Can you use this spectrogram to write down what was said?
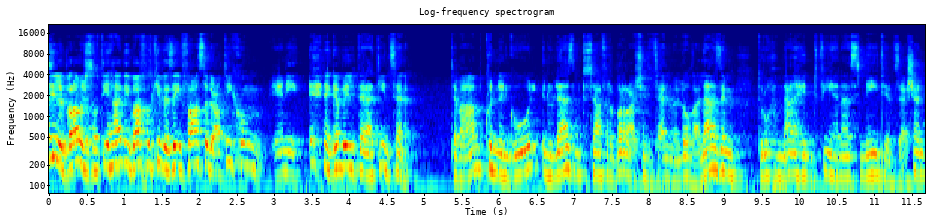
أجي للبرامج الصوتية هذه باخذ كذا زي فاصل وأعطيكم يعني إحنا قبل 30 سنة. تمام؟ كنا نقول إنه لازم تسافر برا عشان تتعلم اللغة. لازم تروح معاهد فيها ناس نيتيفز عشان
